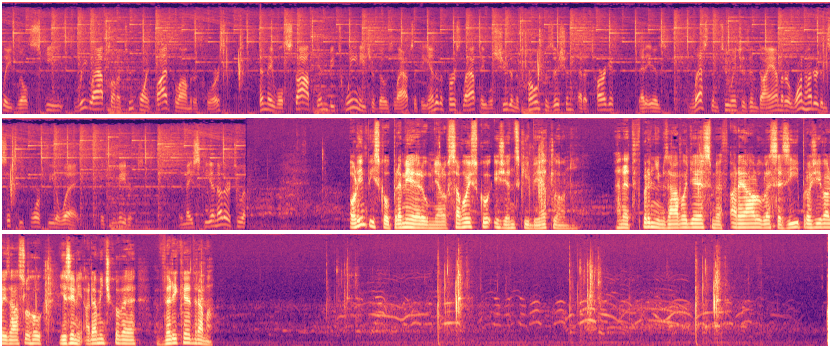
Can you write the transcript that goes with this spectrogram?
athlete will ski three laps on a 2.5 kilometer course. Then they will stop in between each of those laps. At the end of the first lap, they will shoot in the prone position at a target that is less than two inches in diameter, 164 feet away, 50 meters. Then they ski another two. Olympijskou premiéru měl v Savojsku i ženský biatlon. Hned v prvním závodě jsme v areálu v lese Zí prožívali zásluhou Jiřiny Adamičkové veliké drama.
